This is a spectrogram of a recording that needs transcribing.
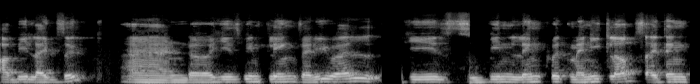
RB Leipzig, and uh, he's been playing very well. He's been linked with many clubs. I think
